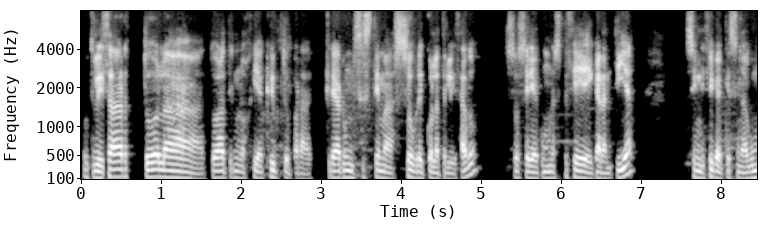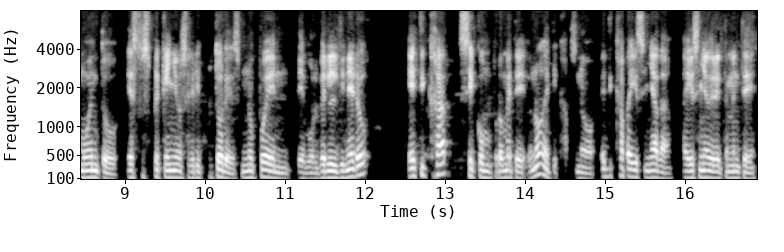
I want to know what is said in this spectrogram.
utilizar toda la, tecnología cripto para crear un sistema sobrecolateralizado. Eso sería como una especie de garantía. Significa que si en algún momento estos pequeños agricultores no pueden devolver el dinero, Ethic se compromete, no Ethic Hub, sino Ethic Hub ha diseñado, ha diseñado directamente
